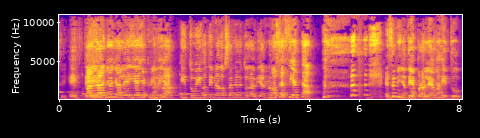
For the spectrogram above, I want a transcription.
Sí. Este, Al año ya leía y escribía. ajá, y tu hijo tiene dos años y todavía no. no se sienta. Ese niño tiene problemas y tú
